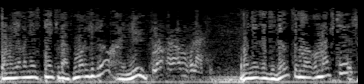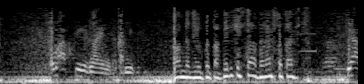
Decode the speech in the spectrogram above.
Ja, maar ja, wanneer spreken we af? Morgen vroeg? En nu? Morgen uh, om hoe laat? Wanneer dat u wilt, om, om 8 uur? Om 8 uur, nee, dat kan niet. Omdat u op het papiertje staat, van 8 tot 8. Ja,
